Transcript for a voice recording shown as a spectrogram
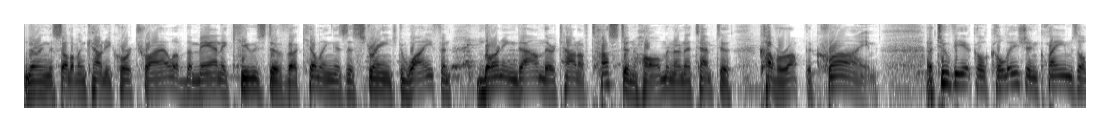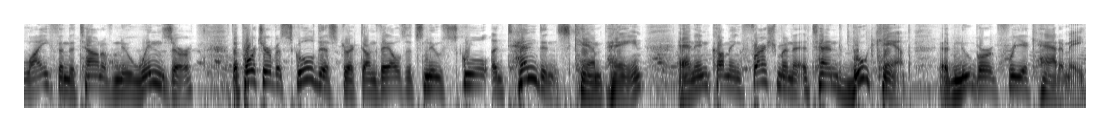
during the Sullivan County Court trial of the man accused of uh, killing his estranged wife and burning down their town of Tusten home in an attempt to cover up the crime. A two-vehicle collision claims a life in the town of New Windsor. The Port Jervis School District unveils its new school attendance campaign and incoming freshmen attend boot camp at Newburgh Free Academy.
